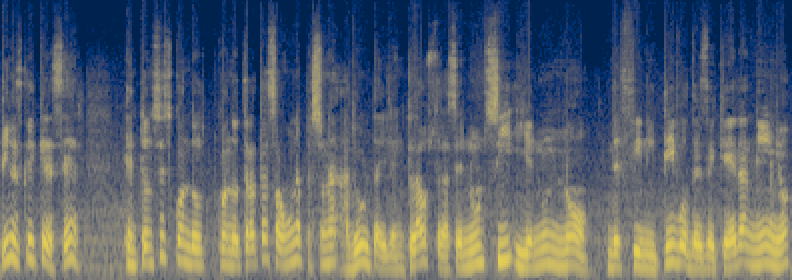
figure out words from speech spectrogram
Tienes que crecer. Entonces, cuando, cuando tratas a una persona adulta y la enclaustras en un sí y en un no definitivo desde que era niño,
